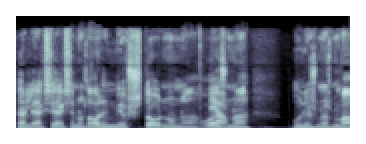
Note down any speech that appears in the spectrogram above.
Charlie XCX er náttúrulega orðin mjög stór núna og er svona, hún er svona smá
